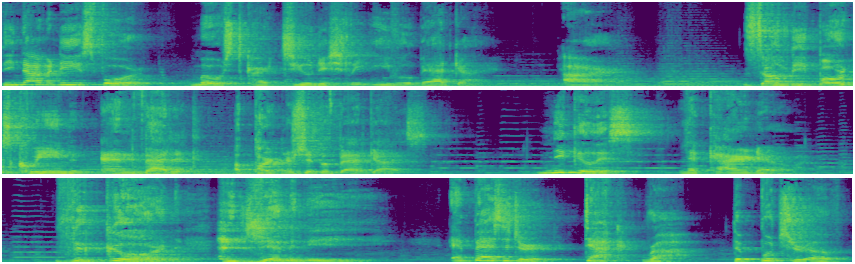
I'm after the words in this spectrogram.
The nominees for most cartoonishly evil bad guy are Zombie Borg's Queen and Vadic, a partnership of bad guys. Nicholas Locarno, The Gorn Hegemony. Ambassador Dak Ra, the Butcher of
